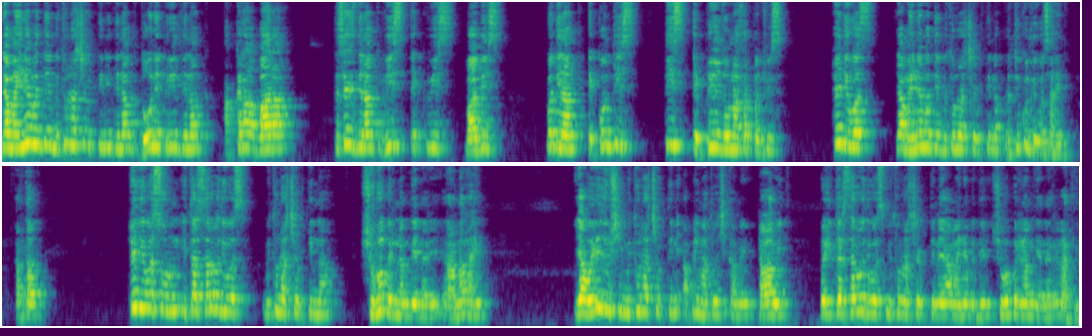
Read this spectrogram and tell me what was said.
या महिन्यामध्ये मिथुन राशी व्यक्तींनी दिनांक दोन एप्रिल दिनांक अकरा बारा तसेच दिनांक वीस एकवीस बावीस व दिनांक एकोणतीस तीस एप्रिल दोन हजार पंचवीस हे दिवस या महिन्यामध्ये मिथुन राशी व्यक्तींना प्रतिकूल दिवस आहेत. अर्थात हे दिवस सोडून इतर सर्व दिवस मिथुन राशी व्यक्तींना शुभ परिणाम देणारे राहणार आहेत. या वरील दिवशी मिथुन राशी व्यक्तीने आपली महत्त्वाची कामे टाळावीत व इतर सर्व दिवस मिथुन राशी व्यक्तींना या महिन्यामधील शुभ परिणाम देणारे राहतील.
